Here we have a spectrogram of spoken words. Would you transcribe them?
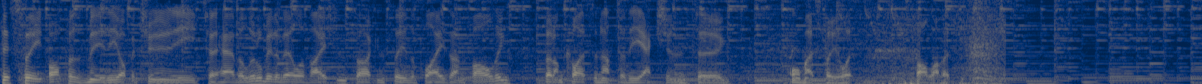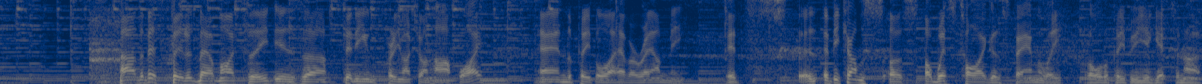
This seat offers me the opportunity to have a little bit of elevation so I can see the plays unfolding, but I'm close enough to the action to almost feel it. I love it. Uh, the best bit about my seat is uh, sitting pretty much on halfway and the people I have around me. It's, it becomes a, a Wests Tigers family, all the people you get to know.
